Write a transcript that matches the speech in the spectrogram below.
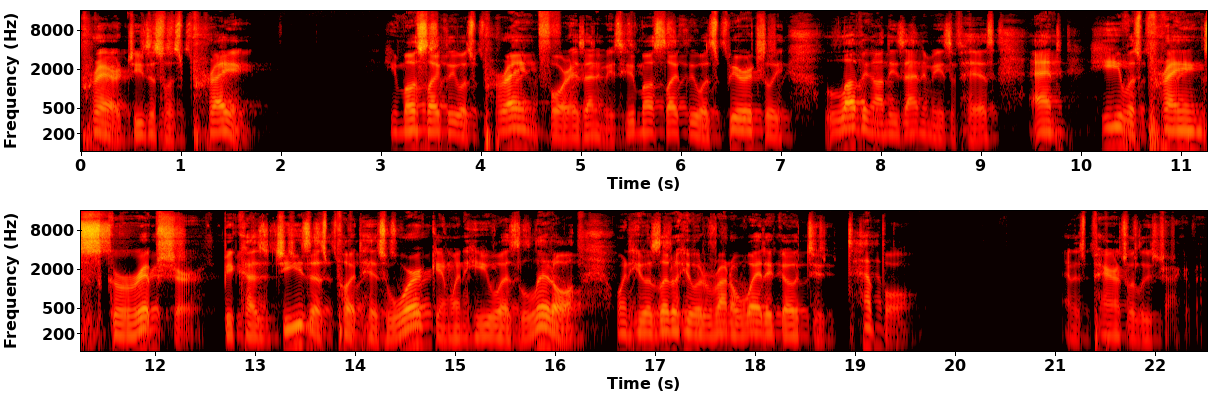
prayer. Jesus was praying. He most likely was praying for his enemies. He most likely was spiritually loving on these enemies of his. And he was praying scripture because Jesus put his work in when he was little. When he was little, he would run away to go to temple, and his parents would lose track of him.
